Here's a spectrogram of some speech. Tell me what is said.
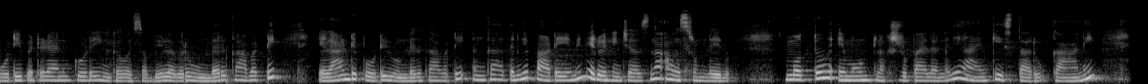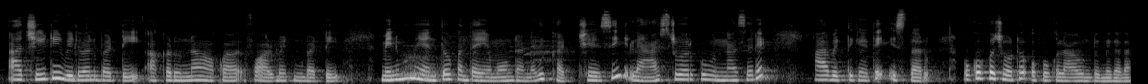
పోటీ పెట్టడానికి కూడా ఇంకా సభ్యులు ఎవరు ఉండరు కాబట్టి ఎలాంటి పోటీ ఉండదు కాబట్టి ఇంకా అతనికి పాట ఏమీ నిర్వహించాల్సిన అవసరం లేదు. మొత్తం అమౌంట్ లక్ష రూపాయలు అనేది ఆయనకి ఇస్తారు. కానీ ఆ చీటీ విలువను బట్టి అక్కడున్న ఒక ఫార్మేట్ని బట్టి మినిమం ఎంతో కొంత అమౌంట్ అనేది కట్ చేసి లాస్ట్ వరకు ఉన్నా సరే ఆ వ్యక్తికి అయితే ఇస్తారు. ఒక్కొక్క చోట ఒక్కొక్కలా ఉంటుంది కదా.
